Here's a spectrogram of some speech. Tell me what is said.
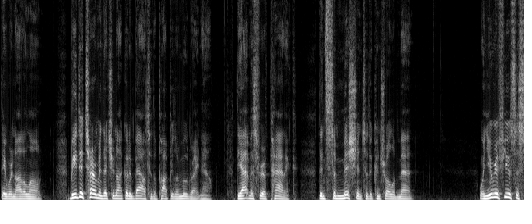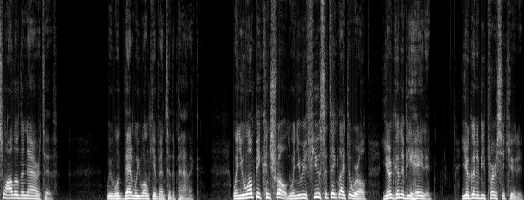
they were not alone. Be determined that you're not going to bow to the popular mood right now, the atmosphere of panic, the submission to the control of men. When you refuse to swallow the narrative, we will, then we won't give in to the panic. When you won't be controlled, when you refuse to think like the world, you're going to be hated. You're going to be persecuted.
